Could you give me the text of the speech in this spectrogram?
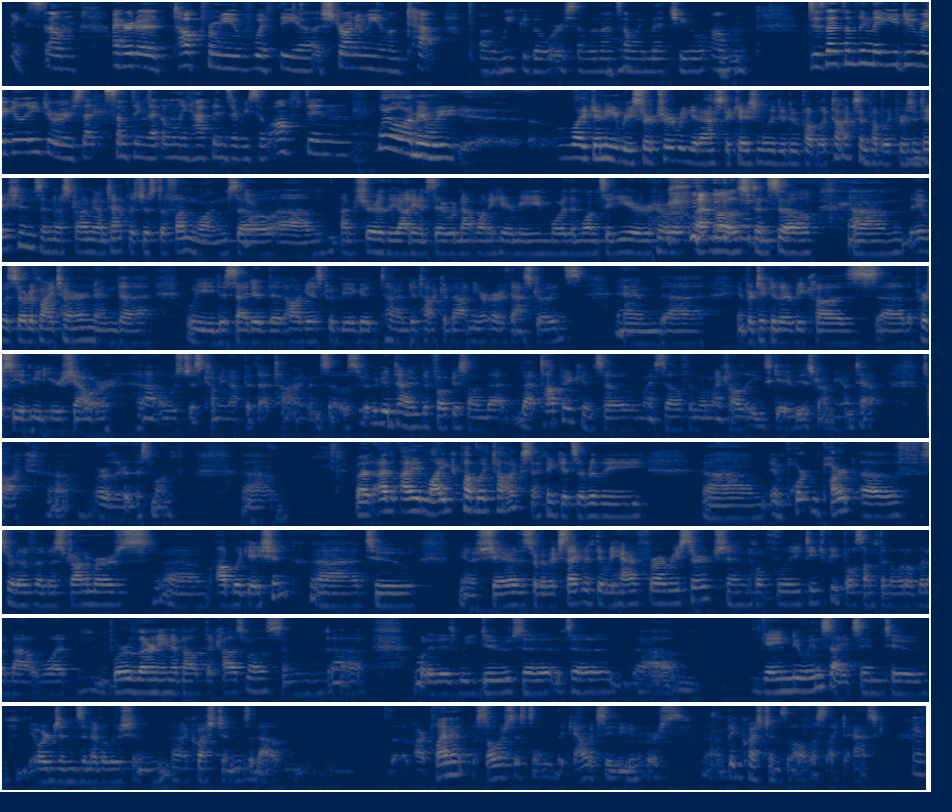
Nice. Um, I heard a talk from you with the uh, astronomy on tap about a week ago or so, and that's mm-hmm. how I met you. Um, mm-hmm. Is that something that you do regularly, or is that something that only happens every so often? Well, I mean, we like any researcher, we get asked occasionally to do public talks and public presentations, and Astronomy on Tap is just a fun one. So um, I'm sure the audience there would not want to hear me more than once a year or at most. And so um, it was sort of my turn, and uh, we decided that August would be a good time to talk about near Earth asteroids, mm-hmm. and uh, in particular because uh, the Perseid meteor shower uh, was just coming up at that time, and so it was sort of a good time to focus on that that topic. And so myself and one of my colleagues gave the Astronomy on Tap talk uh, earlier this month. Um, but I, I like public talks. I think it's a really um, important part of sort of an astronomer's um, obligation uh, to you know share the sort of excitement that we have for our research and hopefully teach people something a little bit about what we're learning about the cosmos and uh, what it is we do to to um, gain new insights into origins and evolution uh, questions about the, our planet, the solar system, the galaxy, the universe. Uh, big questions that all of us like to ask. Yeah.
